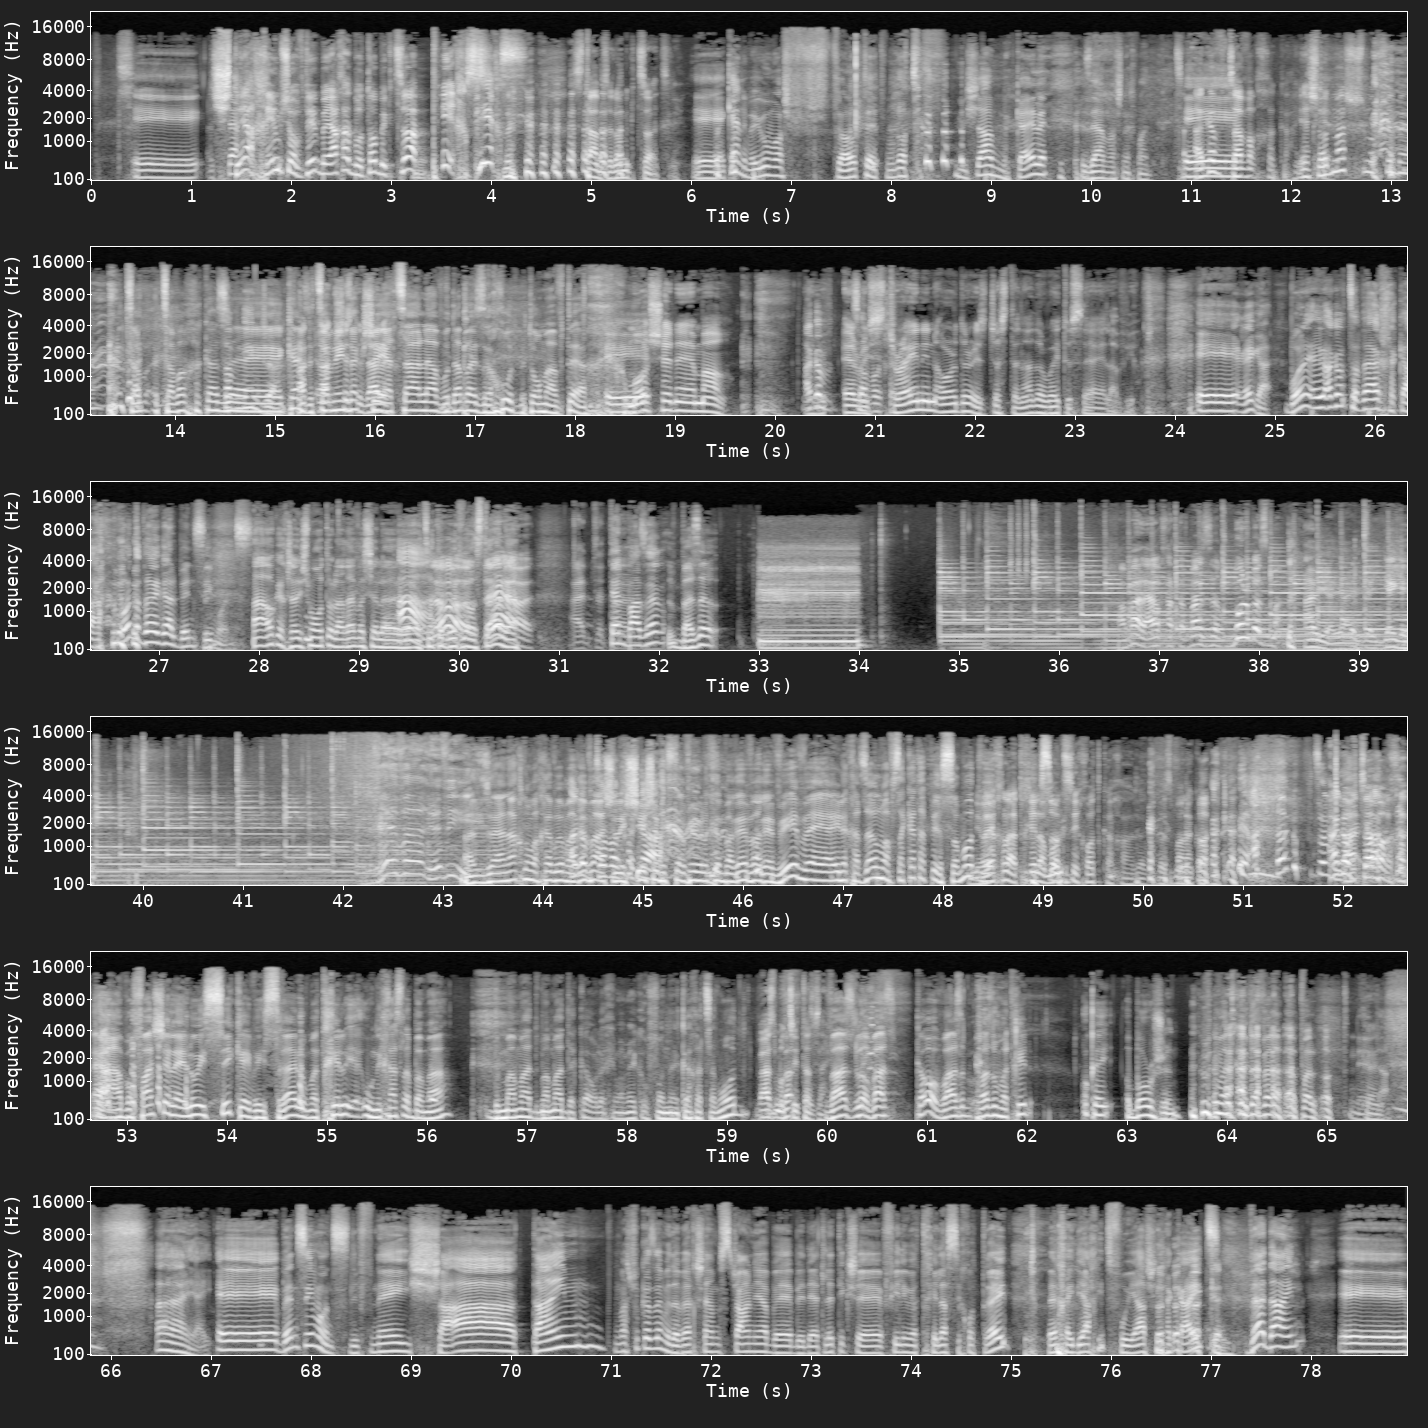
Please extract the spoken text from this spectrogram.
אה, שני אחים שעובדים ביחד באותו מקצוע, פיכס. פיכס. סתם, זה לא מקצוע אצלי. אה, כן, הם היו ממש שעות תמונות משם וכאלה, וזה היה ממש נחמד. אגב, צו הרחקה. יש עוד משהו שמתחיל ב... צו- צו הרחקה צו זה, נינג'ה. כן, זה צו נינג'ה. כשיצא לעבודה באזרחות בתור מאבטח. כמו שנאמר. אגב, a צו הרחקה. restraining order is just another way to say I love you. אה, רגע, בוא, אגב, צווי הרחקה, בוא נדבר רגע על בן סימונס. אה, אוקיי, עכשיו נשמור אותו לרבע של אה, ארצות הברית ואוסטרליה. תן באזר. באזר. חבל, היה לך את הבאזר בול בזמן. איי, איי, איי, איי, איי. רבע רביעי. אז אנחנו החבר'ה מהרבע השלישי. שמצטרפים אליכם ברבע הרביעי, והנה חזרנו מהפסקת הפרסומות. אני הולך להתחיל המון שיחות ככה, אגב, בזמן הקרוב. אגב, צו הרחקה. ואז מוציא את הזין. ואז לא, ואז, קרוב, ואז ואז הוא מתחיל, אוקיי, abortion, ומתחיל לדבר על הפלות. נהדר. איי איי. אה, בן סימונס, לפני שעתיים, משהו כזה, מדווח שאמס צ'ראניה ב-The Athletic שפילי מתחילה שיחות trade, בערך הידיעה הכי צפויה של הקיץ, כן. ועדיין, אה,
